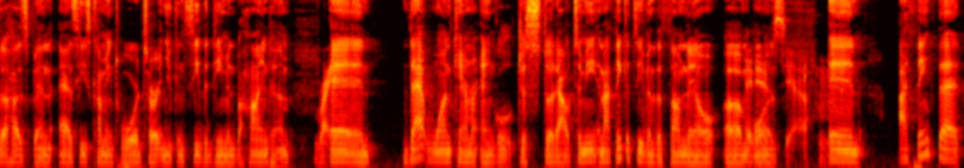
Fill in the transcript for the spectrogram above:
the husband as he's coming towards her and you can see the demon behind him. Right. And that one camera angle just stood out to me and I think it's even the thumbnail um it on, is, yeah. Hmm. And I think that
